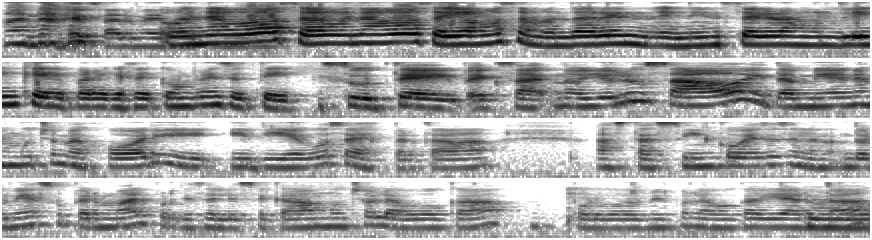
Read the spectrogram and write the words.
Van a besar menos. Buena boza, buena boza. Y vamos a mandar en, en Instagram un link que- para que se compren su tape. Su tape, exacto. No, yo lo he usado y también es mucho mejor y, y Diego se despertaba hasta cinco veces en la no- Dormía súper mal porque se le secaba mucho la boca por dormir con la boca abierta. Oh,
